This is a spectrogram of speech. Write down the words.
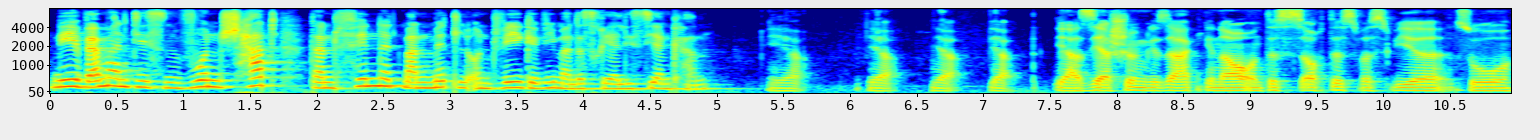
nee, wenn man diesen Wunsch hat, dann findet man Mittel und Wege, wie man das realisieren kann. Ja, ja, ja, ja sehr schön gesagt, genau. Und das ist auch das, was wir so,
